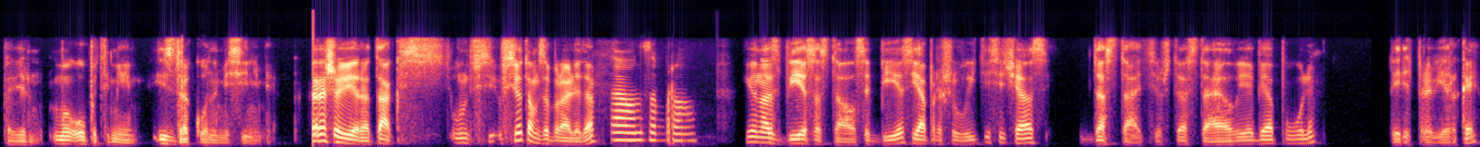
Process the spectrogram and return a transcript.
поверь, мы опыт имеем и с драконами синими. Хорошо, Вера. Так, все там забрали, да? Да, он забрал. И у нас бес остался. Бес, я прошу выйти сейчас, достать все, что оставил в ее биополе перед проверкой.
